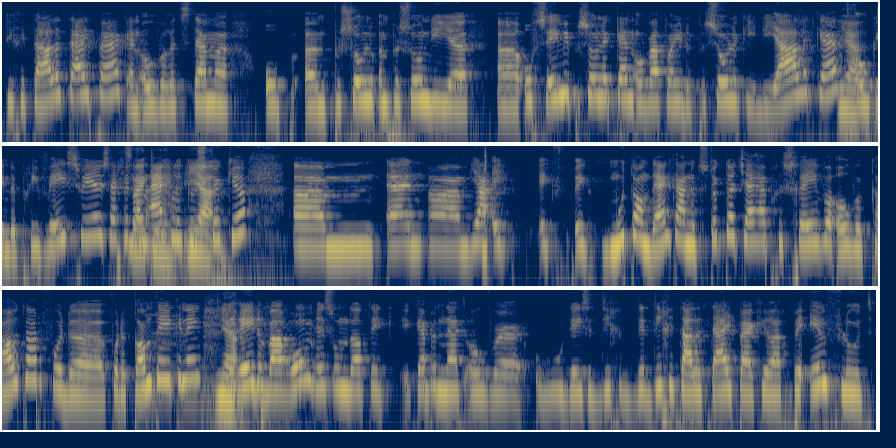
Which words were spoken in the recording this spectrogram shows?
digitale tijdperk en over het stemmen op een persoon, een persoon die je eh, of semi-persoonlijk kent of waarvan je de persoonlijke idealen kent. Ja. Ook in de privésfeer zeg je dan eigenlijk een ja. stukje. Ehm, en ja, ik, ik, ik moet dan denken aan het stuk dat jij hebt geschreven over Kautar voor de, voor de kanttekening. Ja. De reden waarom is omdat ik, ik heb het net over hoe deze dit digitale tijdperk heel erg beïnvloedt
